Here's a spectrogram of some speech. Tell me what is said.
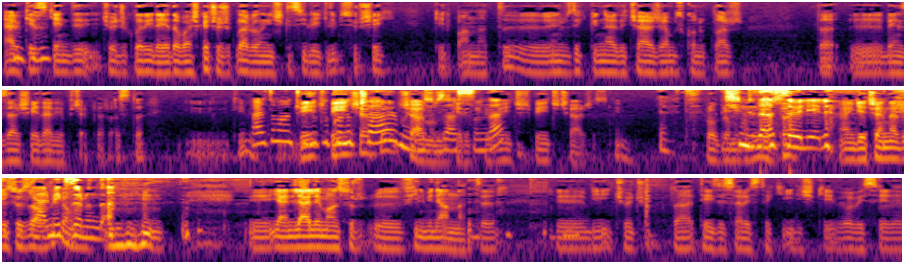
herkes kendi çocuklarıyla ya da başka çocuklarla olan ilişkisiyle ilgili bir sürü şey gelip anlattı. Ee, Önümüzdeki günlerde çağıracağımız konuklar da e, benzer şeyler yapacaklar. Aslında e, değil mi? Her zaman çocuklu konuk çağırmıyoruz çağırmamız aslında. Beyiç, beyiç çağıracağız değil mi? Evet. Programı Şimdiden dinliyorsa- söyleyelim. Yani geçenlerde söz aldık Gelmek ama. zorunda. E, yani Lale Mansur e, filmini anlattı. E, bir çocukla teyzesi arasındaki ilişki ve o vesile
